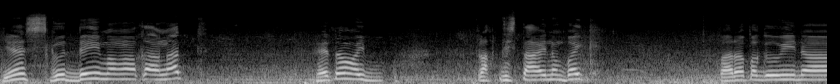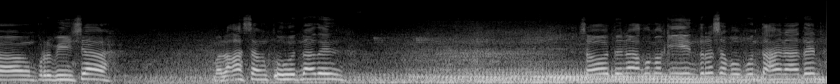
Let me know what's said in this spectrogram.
Yes, good day mga kaangat. Ito, may practice tayo ng bike. Para pag uwi ng probinsya, malakas ang tuhod natin. So, doon ako mag intro sa pupuntahan natin.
